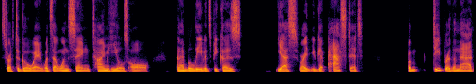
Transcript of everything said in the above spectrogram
starts to go away. What's that one saying? Time heals all. And I believe it's because, yes, right, you get past it. But deeper than that,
